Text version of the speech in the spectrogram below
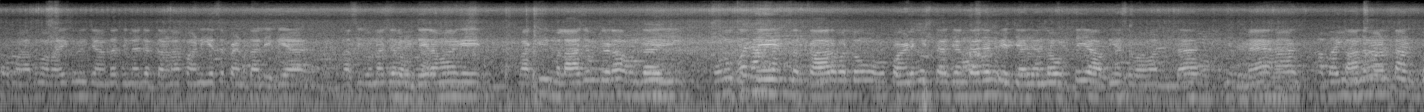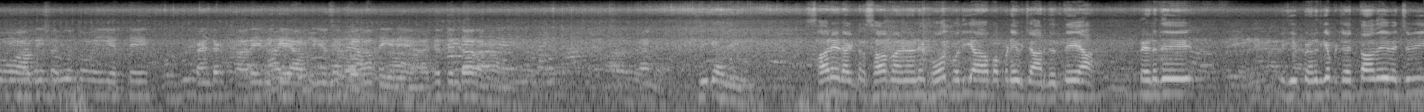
ਪਰਮਾਤਮਾ ਵਾਹਿਗੁਰੂ ਹੀ ਜਾਣਦਾ ਜਿੰਨਾ ਚਿਰ ਦਾਣਾ ਪਾਣੀ ਇਸ ਪਿੰਡ ਦਾ ਲਿਖਿਆ ਅਸੀਂ ਉਹਨਾਂ ਚਿਰ ਹੁੰਦੇ ਰਵਾਂਗੇ। ਬਾਕੀ ਮੁਲਾਜ਼ਮ ਜਿਹੜਾ ਹੁੰਦਾ ਹੈ ਜੀ ਉਹਨੂੰ ਜਿੱਥੇ ਸਰਕਾਰ ਵੱਲੋਂ ਅਪਾਇੰਟ ਕੀਤਾ ਜਾਂਦਾ ਜਾਂ ਭੇਜਿਆ ਜਾਂਦਾ, ਉੱਥੇ ਆਪਦੀਆਂ ਸੇਵਾਵਾਂ ਦਿੰਦਾ ਮੈਂ ਹਾਂ ਤਨ ਮਨ ਧਨ ਤੋਂ ਆਪਦੀ ਸ਼ੁਰੂ ਤੋਂ ਹੀ ਇੱਥੇ ਪਿੰਡ ਖਾਰੇ ਵਿਖੇ ਆਪਦੀਆਂ ਸੇਵਾਵਾਂ ਦੇ ਰਿਹਾ ਤੇ ਦਿੰਦਾ ਰਹਾਂ ਠੀਕ ਹੈ ਜੀ। ਸਾਰੇ ਡਾਕਟਰ ਸਾਹਿਬਾਨਾਂ ਨੇ ਬਹੁਤ ਵਧੀਆ ਆਪ ਆਪਣੇ ਵਿਚਾਰ ਦਿੱਤੇ ਆ। ਪਿੰਡ ਦੇ ਜੀ, ਪਿੰਡ ਦੀਆਂ ਪੰਚਾਇਤਾਂ ਦੇ ਵਿੱਚ ਵੀ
